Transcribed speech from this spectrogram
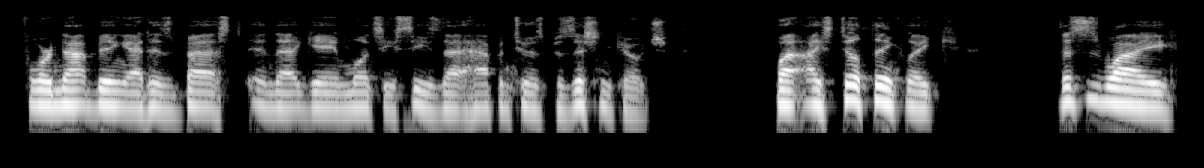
for not being at his best in that game once he sees that happen to his position coach. But I still think like this is why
